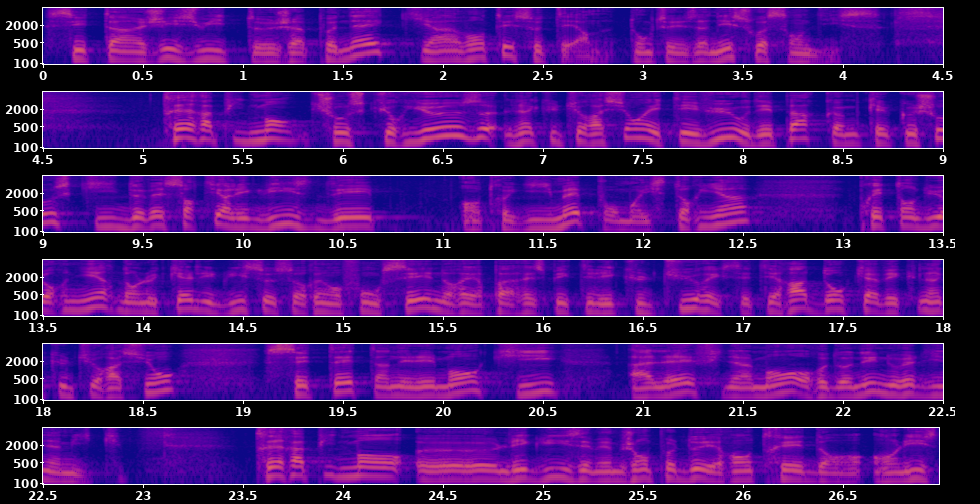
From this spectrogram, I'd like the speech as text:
C'est un jésuite japonais qui a inventé ce terme, donc dans les années 70. Très rapidement, chose curieuse, l'inculturation a été vue au départ comme quelque chose qui devait sortir l'Église des, entre guillemets, pour moi historien, prétendues ornières dans lequel l'Église se serait enfoncée, n'aurait pas respecté les cultures, etc. Donc avec l'inculturation, c'était un élément qui allait finalement redonner une nouvelle dynamique. Très rapidement, euh, l'Église et même Jean-Paul II est rentré en lice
